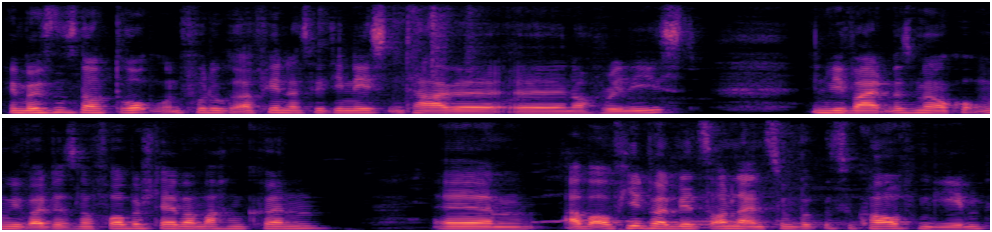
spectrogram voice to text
Wir müssen es noch drucken und fotografieren, das wird die nächsten Tage äh, noch released. Inwieweit müssen wir auch gucken, wie weit wir es noch vorbestellbar machen können. Ähm, aber auf jeden Fall wird es online zu, zu kaufen geben.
